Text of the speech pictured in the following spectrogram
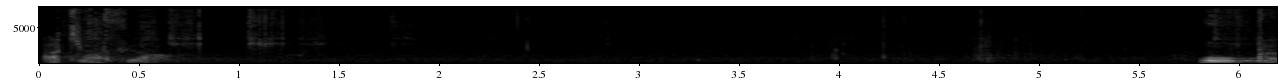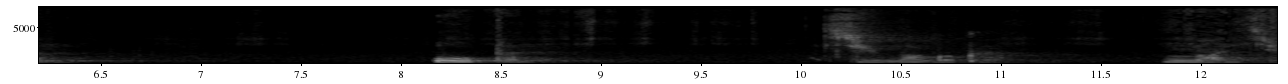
開きますよ。オープンオープン十万石。まんじゅ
